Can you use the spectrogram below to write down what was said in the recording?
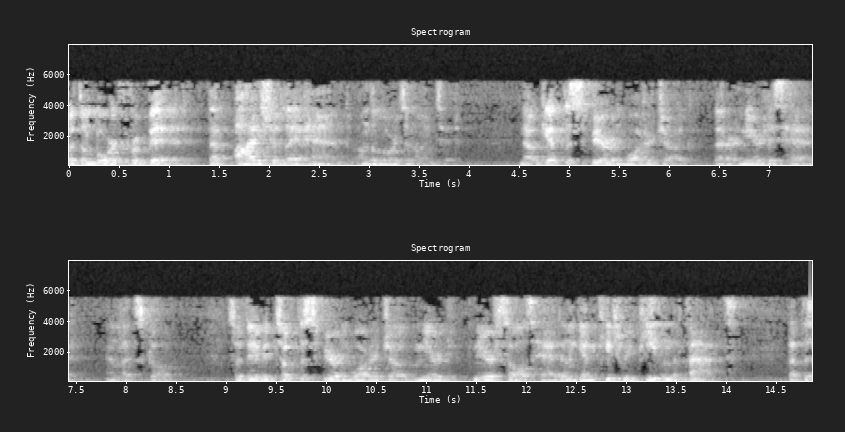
But the Lord forbid that I should lay a hand on the Lord's anointed. Now get the spear and water jug that are near his head, and let's go. So David took the spear and water jug near, near Saul's head, and again, he keeps repeating the fact that the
